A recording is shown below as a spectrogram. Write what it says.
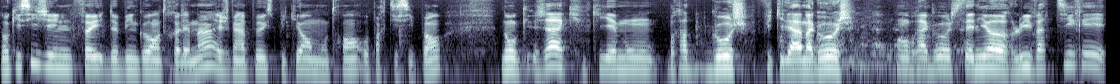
Donc ici j'ai une feuille de bingo entre les mains et je vais un peu expliquer en montrant aux participants. Donc Jacques, qui est mon bras gauche, puis qu'il est à ma gauche, mon bras gauche senior, lui va tirer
